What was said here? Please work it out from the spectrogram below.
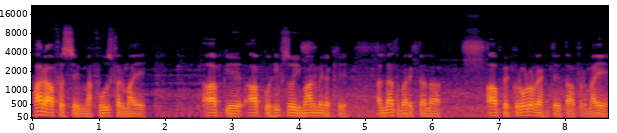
हर आफत से महफूज फरमाए। आपके, आपको हिफ्ज़ ईमान में रखे। अल्लाह तबारक ताली आप पे करोड़ों रहमत ता फरमाए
